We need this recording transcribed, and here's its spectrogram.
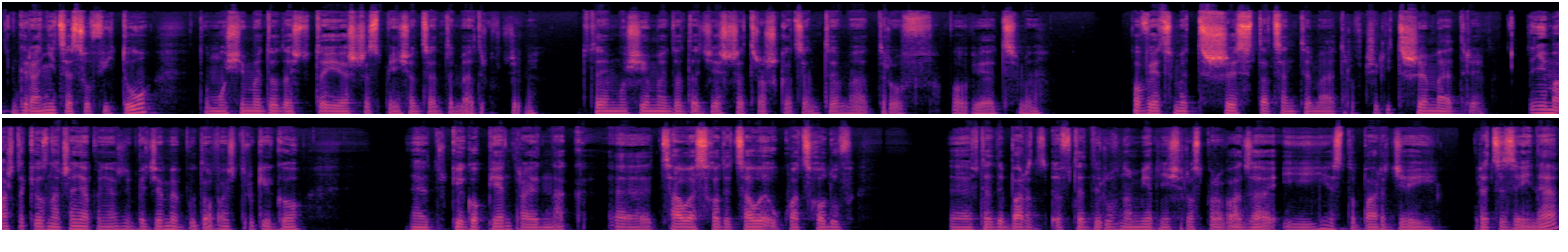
granicę sufitu, to musimy dodać tutaj jeszcze z 50 cm, czyli tutaj musimy dodać jeszcze troszkę centymetrów, powiedzmy powiedzmy 300 cm, czyli 3 metry. To nie ma aż takiego znaczenia, ponieważ nie będziemy budować drugiego, e, drugiego piętra, jednak e, całe schody, cały układ schodów e, wtedy, bardzo, wtedy równomiernie się rozprowadza i jest to bardziej precyzyjne.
